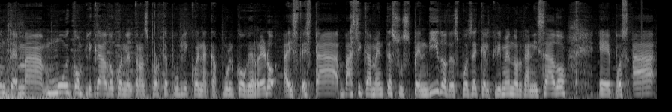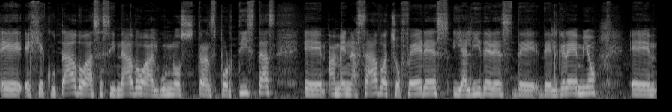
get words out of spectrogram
un tema muy complicado con el transporte público en Acapulco Guerrero. Está básicamente suspendido después de que el crimen organizado eh, pues ha eh, ejecutado, ha asesinado a algunos transportistas, eh, amenazado a choferes y a líderes del gremio. Eh,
